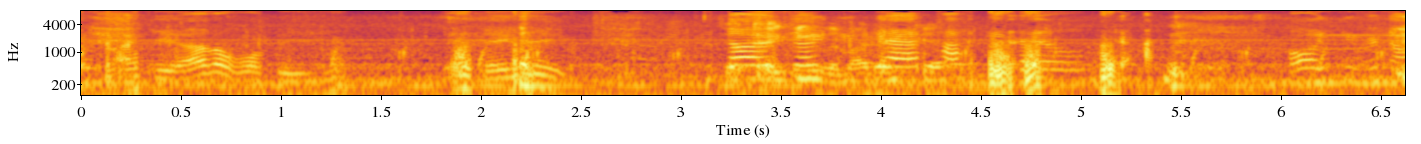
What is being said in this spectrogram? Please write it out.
Thank you, I don't want these. Yeah, Daisy. No, don't them, you I don't dare care. pass the hills. oh, you're not.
